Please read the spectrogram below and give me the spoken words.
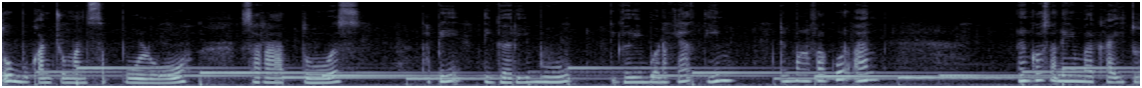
tuh bukan cuman 10 100 tapi 3000 3000 anak yatim dan penghafal Quran. Dan kalau seandainya mereka itu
